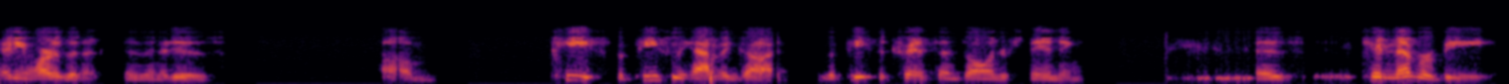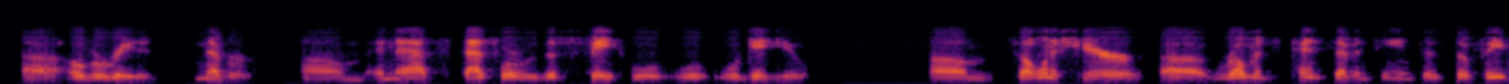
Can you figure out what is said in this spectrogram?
any harder than it than it is. Um, peace, the peace we have in God, the peace that transcends all understanding, is can never be uh, overrated, never. Um, and that's that's where this faith will will, will get you. Um, so I want to share uh, Romans 10:17 says, "So faith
